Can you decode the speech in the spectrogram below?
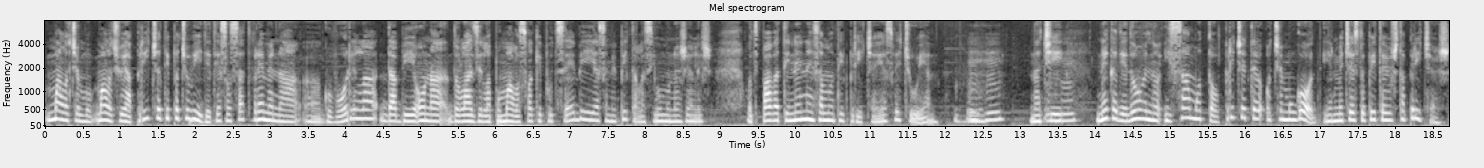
malo, ćemo, malo ću ja pričati pa ću vidjeti. Ja sam sat vremena uh, govorila da bi ona dolazila pomalo svaki put sebi i ja sam je pitala si umuna želiš odspavati, ne, ne, samo ti pričaj, ja sve čujem. Znači, nekad je dovoljno i samo to. Pričajte o čemu god, jer me često pitaju šta pričaš.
